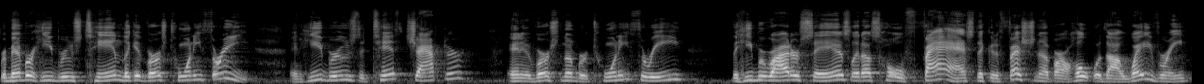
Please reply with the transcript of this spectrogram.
Remember Hebrews 10, look at verse 23. In Hebrews, the 10th chapter, and in verse number 23, the Hebrew writer says, Let us hold fast the confession of our hope without wavering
